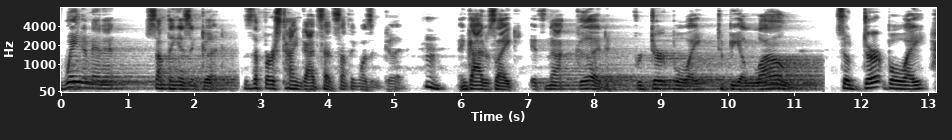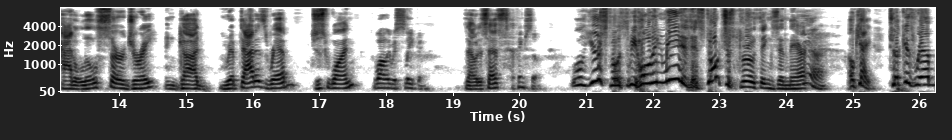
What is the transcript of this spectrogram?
Wait a minute. Something isn't good. This is the first time God said something wasn't good. Hmm. And God was like, It's not good for Dirt Boy to be alone. So Dirt Boy had a little surgery and God ripped out his rib, just one. While he was sleeping, Is that what it says? I think so. Well, you're supposed to be holding me to this. Don't just throw things in there. Yeah. Okay, took his rib,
